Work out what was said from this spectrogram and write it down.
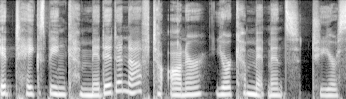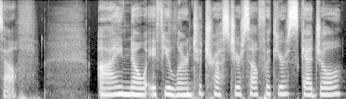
It takes being committed enough to honor your commitments to yourself. I know if you learn to trust yourself with your schedule,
